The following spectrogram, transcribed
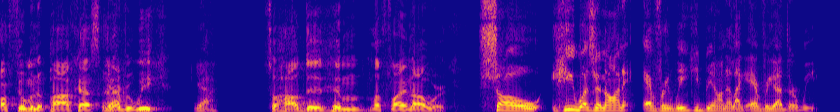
are filming the podcast Yeah. every week, Yeah. so how did him flying out work? So he wasn't on it every week. He'd be on it like every other week.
